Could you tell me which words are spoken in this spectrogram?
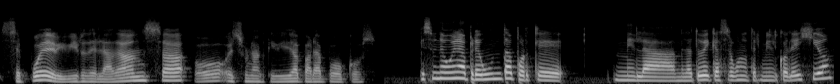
¿Se puede vivir de la danza o es una actividad para pocos? Es una buena pregunta porque me la, tuve que hacer cuando terminé el colegio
